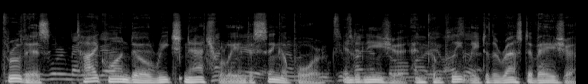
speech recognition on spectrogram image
through this, Taekwondo reached naturally into Singapore, Indonesia, and completely to the rest of Asia.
